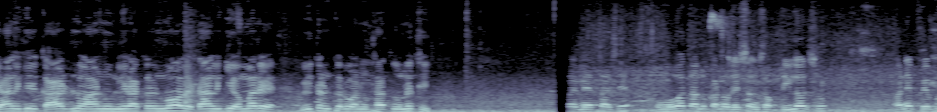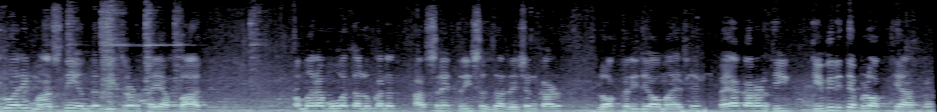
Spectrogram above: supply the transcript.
જ્યાં લગી કાર્ડનું આનું નિરાકરણ ન આવે, ત્યાં લગી અમારે વિતરણ કરવાનું થતું નથી. મહેતા છે, હું મોવા તાલુકાનો રેશન શોપ ડીલર છું. અને ફેબ્રુઆરી માસની અંદર વિતરણ થયા બાદ અમારા મોવા તાલુકાના આશરે ત્રીસ હજાર રેશન કાર્ડ બ્લોક કરી દેવામાં આવે છે. કયા કારણથી, કેવી રીતે બ્લોક થયા,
